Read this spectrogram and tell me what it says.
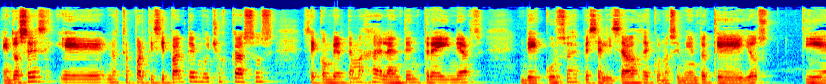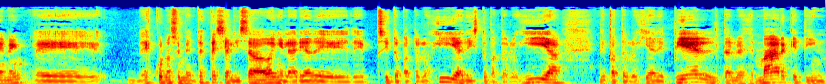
Entonces, eh, nuestros participantes en muchos casos se convierten más adelante en trainers de cursos especializados de conocimiento que ellos tienen, eh, es conocimiento especializado en el área de, de citopatología, de histopatología, de patología de piel, tal vez de marketing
